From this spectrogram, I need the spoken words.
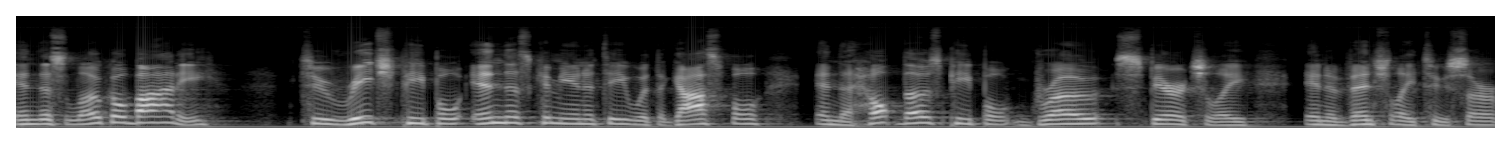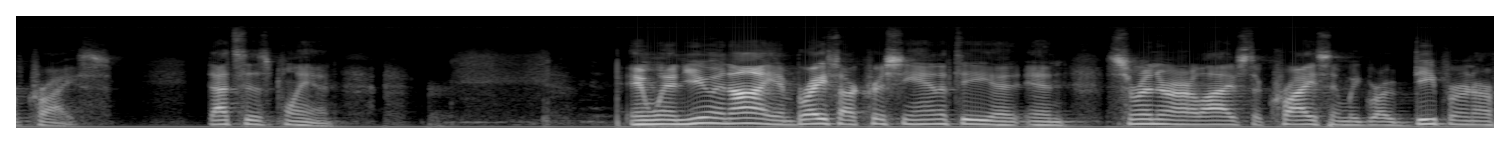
in this local body to reach people in this community with the gospel and to help those people grow spiritually and eventually to serve Christ. That's his plan. And when you and I embrace our Christianity and, and, surrender our lives to Christ and we grow deeper in our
